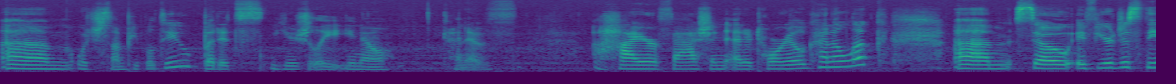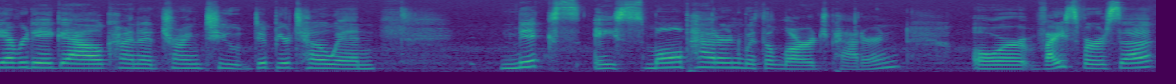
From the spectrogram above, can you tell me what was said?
um, which some people do, but it's usually, you know, kind of a higher fashion editorial kind of look. Um, so if you're just the everyday gal kind of trying to dip your toe in, mix a small pattern with a large pattern, or vice versa.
